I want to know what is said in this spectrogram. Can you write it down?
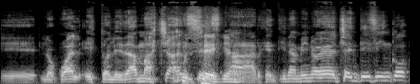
eh, lo cual esto le da más chances claro. a Argentina 1985,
